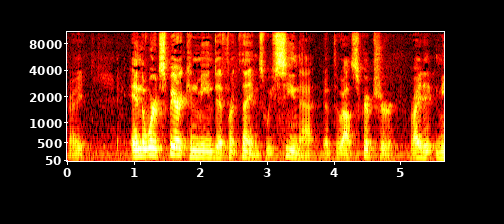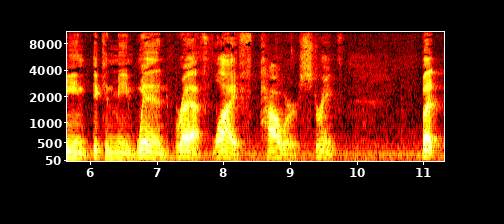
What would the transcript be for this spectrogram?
right? And the word spirit can mean different things. We've seen that throughout Scripture, right? It mean it can mean wind, breath, life, power, strength. But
